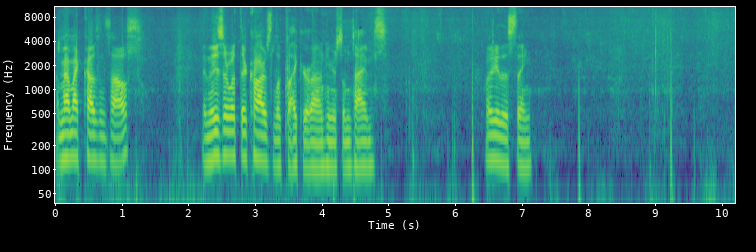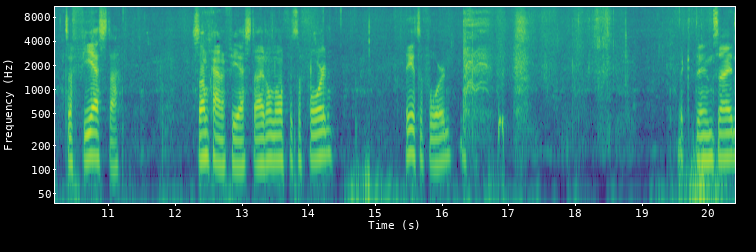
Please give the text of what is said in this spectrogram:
I'm at my cousin's house, and these are what their cars look like around here sometimes. Look at this thing. It's a Fiesta. Some kind of Fiesta. I don't know if it's a Ford. I think it's a Ford. Look at the inside.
